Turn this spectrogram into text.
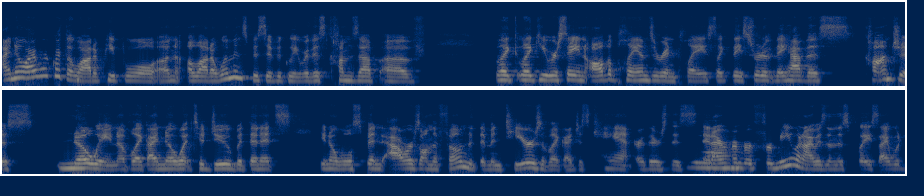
I know I work with a lot of people, and a lot of women specifically, where this comes up of like like you were saying, all the plans are in place. Like they sort of they have this conscious knowing of like I know what to do, but then it's you know we'll spend hours on the phone with them in tears of like I just can't. Or there's this, yeah. and I remember for me when I was in this place, I would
